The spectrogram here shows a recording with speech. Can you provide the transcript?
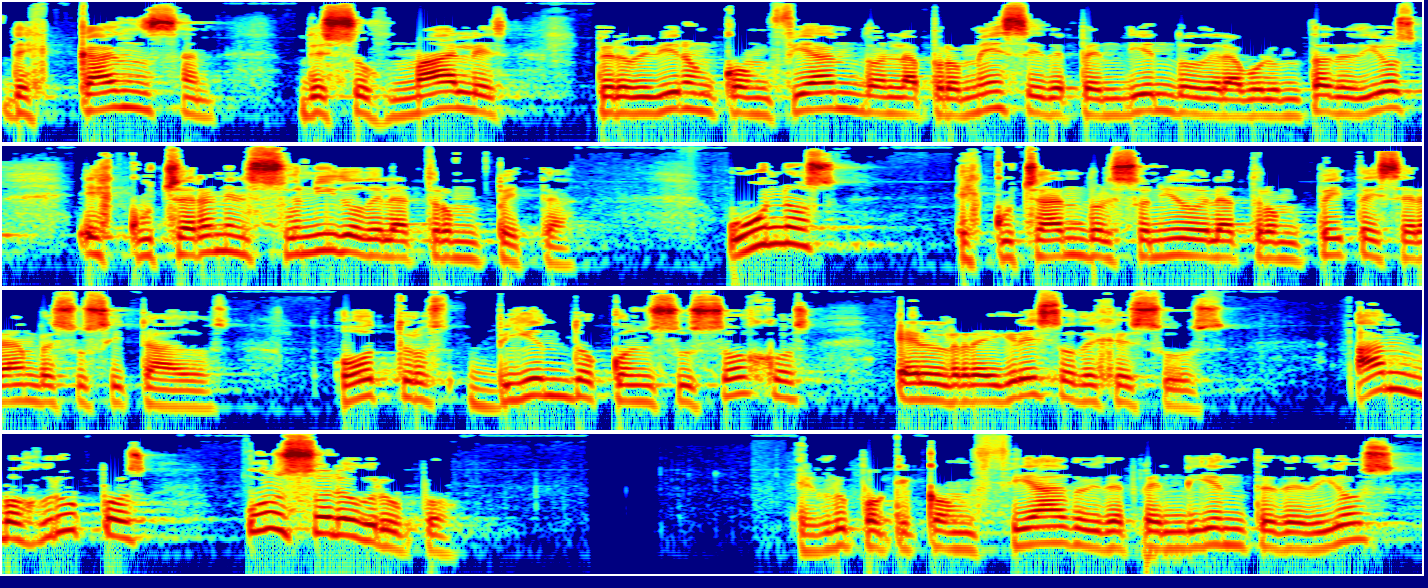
descansan de sus males, pero vivieron confiando en la promesa y dependiendo de la voluntad de Dios, escucharán el sonido de la trompeta. Unos escuchando el sonido de la trompeta y serán resucitados, otros viendo con sus ojos el regreso de Jesús. Ambos grupos, un solo grupo. El grupo que confiado y dependiente de Dios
